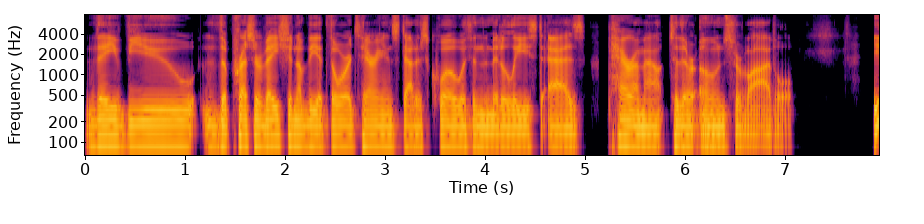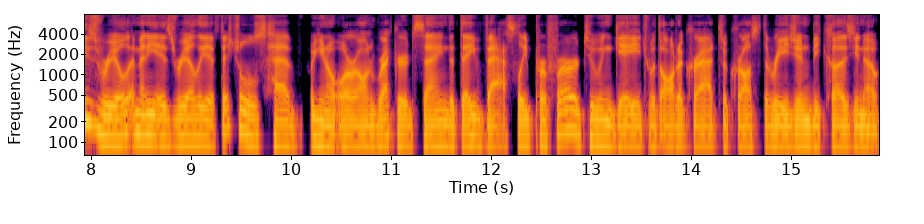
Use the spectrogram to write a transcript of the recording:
They view the preservation of the authoritarian status quo within the Middle East as paramount to their own survival. Israel and many Israeli officials have, you know, are on record saying that they vastly prefer to engage with autocrats across the region because, you know,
